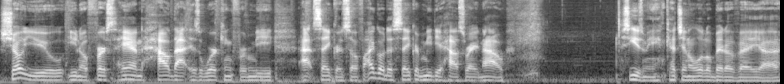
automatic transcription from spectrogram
show you you know firsthand how that is working for me at sacred so if i go to sacred media house right now excuse me, catching a little bit of a uh,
